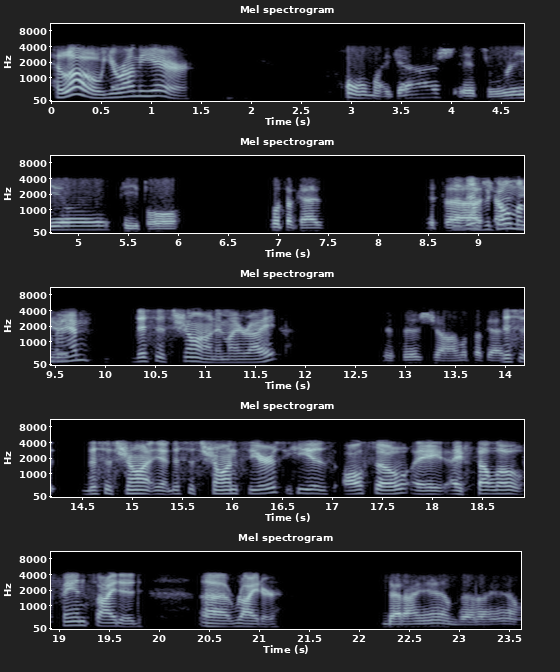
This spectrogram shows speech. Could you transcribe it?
Hello, you're on the air. Oh my gosh, it's real people. What's up, guys? It's uh, how's it Sean going, my man? This is Sean. Am I right? This is Sean. What's up, guys? This is this is Sean. Yeah, this is Sean Sears. He is also a a fellow FanSided uh, writer. That I am. That I am.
